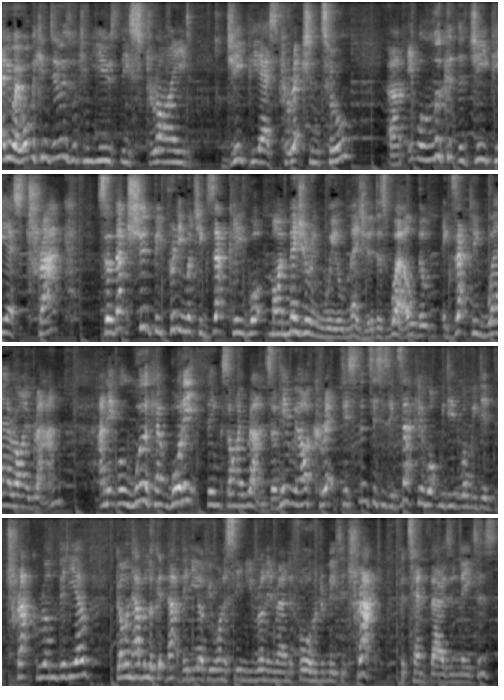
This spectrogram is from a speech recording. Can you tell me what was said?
Anyway, what we can do is we can use the Stryd GPS correction tool um, it will look at the GPS track. So that should be pretty much exactly what my measuring wheel measured as well, the, exactly where I ran. And it will work out what it thinks I ran. So here we are, correct distance. This is exactly what we did when we did the track run video. Go and have a look at that video if you want to see me running around a 400 meter track for 10,000 meters.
